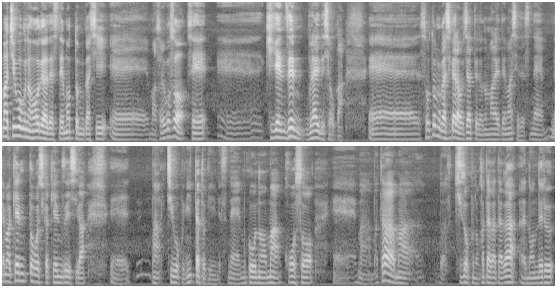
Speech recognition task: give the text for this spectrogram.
まあ、中国の方ではですねもっと昔、えーまあ、それこそえー、紀元前ぐらいでしょうか、えー、相当昔からお茶っていうのは飲まれてましてですねで、まあ、遣唐使か遣隋使が、えーまあ、中国に行った時にですね向こうの、まあ、構想、えーまあ、または、まあ、貴族の方々が飲んでる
